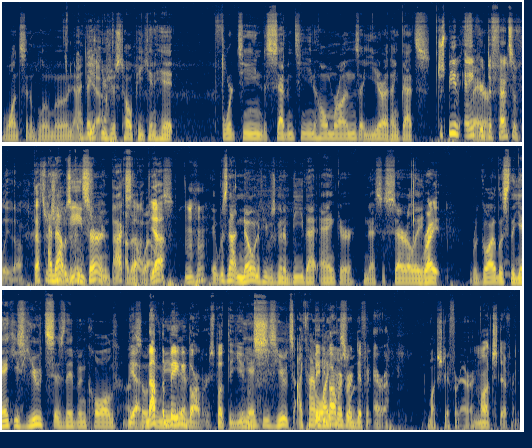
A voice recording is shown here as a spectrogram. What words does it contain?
once in a blue moon. I think you just hope he can hit 14 to 17 home runs a year. I think that's Just be an anchor Fair. defensively though. That's what and that was a need from your concern backstop. about Wells. Yeah. Mm-hmm. It was not known if he was going to be that anchor necessarily. Right. Regardless, the Yankees Utes, as they've been called. On Yeah. Not the baby media, bombers, but the The Utes. Yankees Utes. I kind of baby like bombers this were a different era. much different era. Much different.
